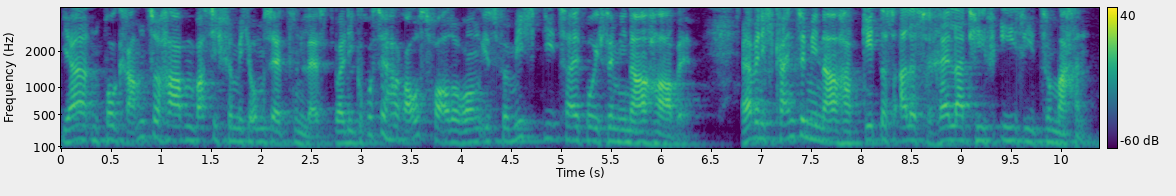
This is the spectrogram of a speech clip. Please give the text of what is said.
ja, ein Programm zu haben, was sich für mich umsetzen lässt. Weil die große Herausforderung ist für mich die Zeit, wo ich Seminar habe. Ja, wenn ich kein Seminar habe, geht das alles relativ easy zu machen.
